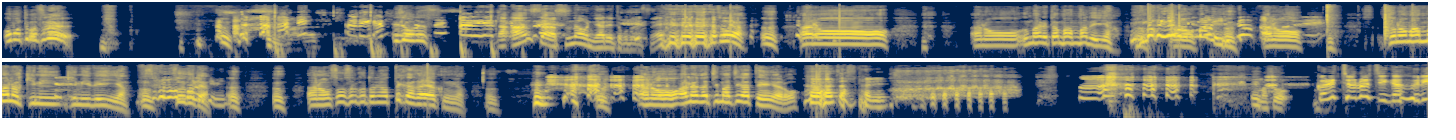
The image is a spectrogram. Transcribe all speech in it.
思ってますね。うん以上です。あアンサー素直になれってことですね。そうや。うん。あのー、あのー生まれたまんまでいいや。生まれたまんまでいいあのーそのまんまの君、君でいいんや。うん、そういうことや。うん、うん。あの、そうすることによって輝くんや。うん。うん、あのーあながち間違ってへんやろ？確かに。まあそう。これ、チョロチがフリ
